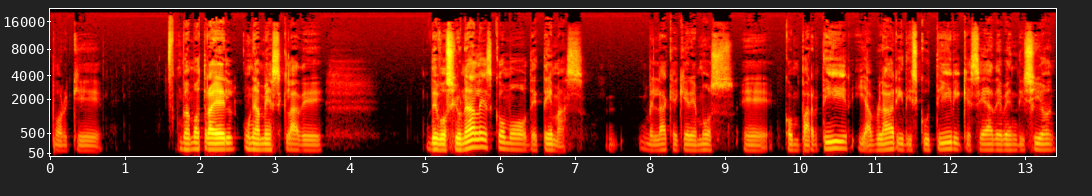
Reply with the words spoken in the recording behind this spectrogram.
porque vamos a traer una mezcla de devocionales como de temas, ¿verdad? Que queremos eh, compartir y hablar y discutir y que sea de bendición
